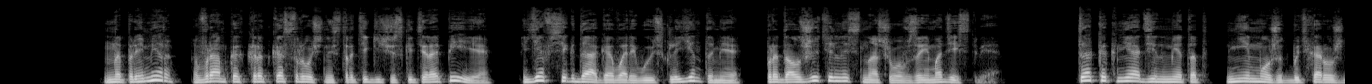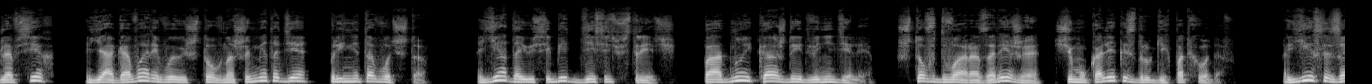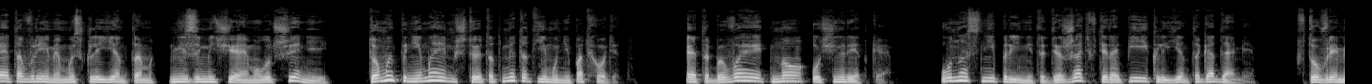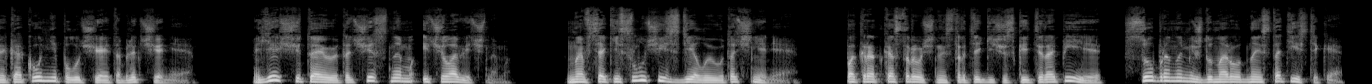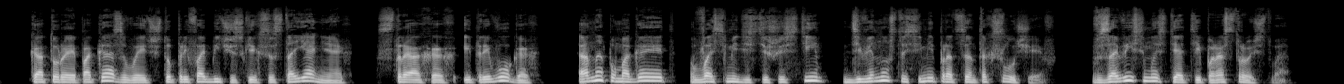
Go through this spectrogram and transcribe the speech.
Например, в рамках краткосрочной стратегической терапии я всегда оговариваю с клиентами продолжительность нашего взаимодействия. Так как ни один метод не может быть хорош для всех, я оговариваю, что в нашем методе принято вот что. Я даю себе 10 встреч, по одной каждые две недели, что в два раза реже, чем у коллег из других подходов. Если за это время мы с клиентом не замечаем улучшений, то мы понимаем, что этот метод ему не подходит. Это бывает, но очень редко. У нас не принято держать в терапии клиента годами, в то время как он не получает облегчения. Я считаю это честным и человечным. На всякий случай сделаю уточнение. По краткосрочной стратегической терапии собрана международная статистика, которая показывает, что при фобических состояниях, страхах и тревогах она помогает в 86-97% случаев, в зависимости от типа расстройства.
